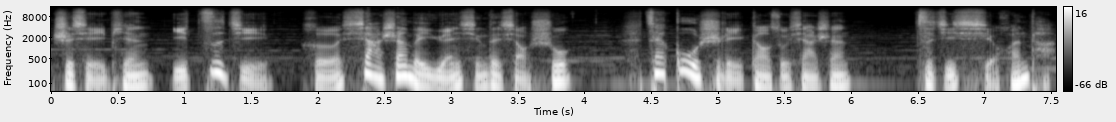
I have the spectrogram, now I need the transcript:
是写一篇以自己和下山为原型的小说，在故事里告诉下山，自己喜欢他。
